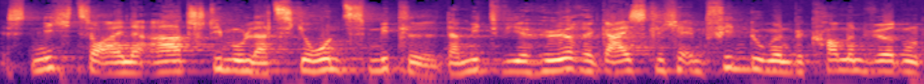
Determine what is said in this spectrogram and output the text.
ist nicht so eine Art Stimulationsmittel, damit wir höhere geistliche Empfindungen bekommen würden,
